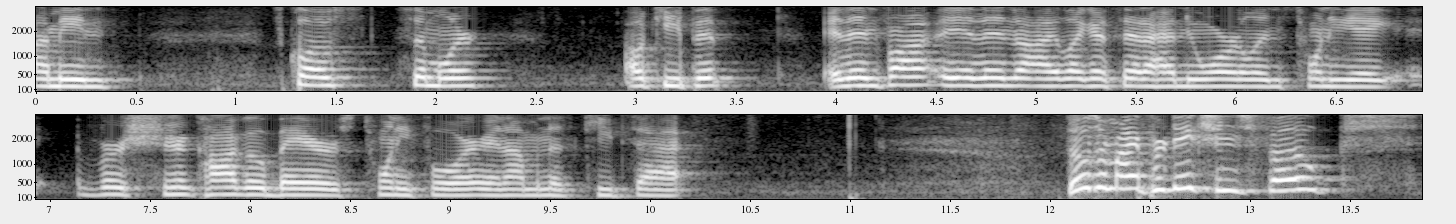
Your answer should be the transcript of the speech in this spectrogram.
I mean, it's close, similar. I'll keep it. And then, and then I like I said, I had New Orleans 28 versus Chicago Bears 24, and I'm gonna keep that. Those are my predictions, folks,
